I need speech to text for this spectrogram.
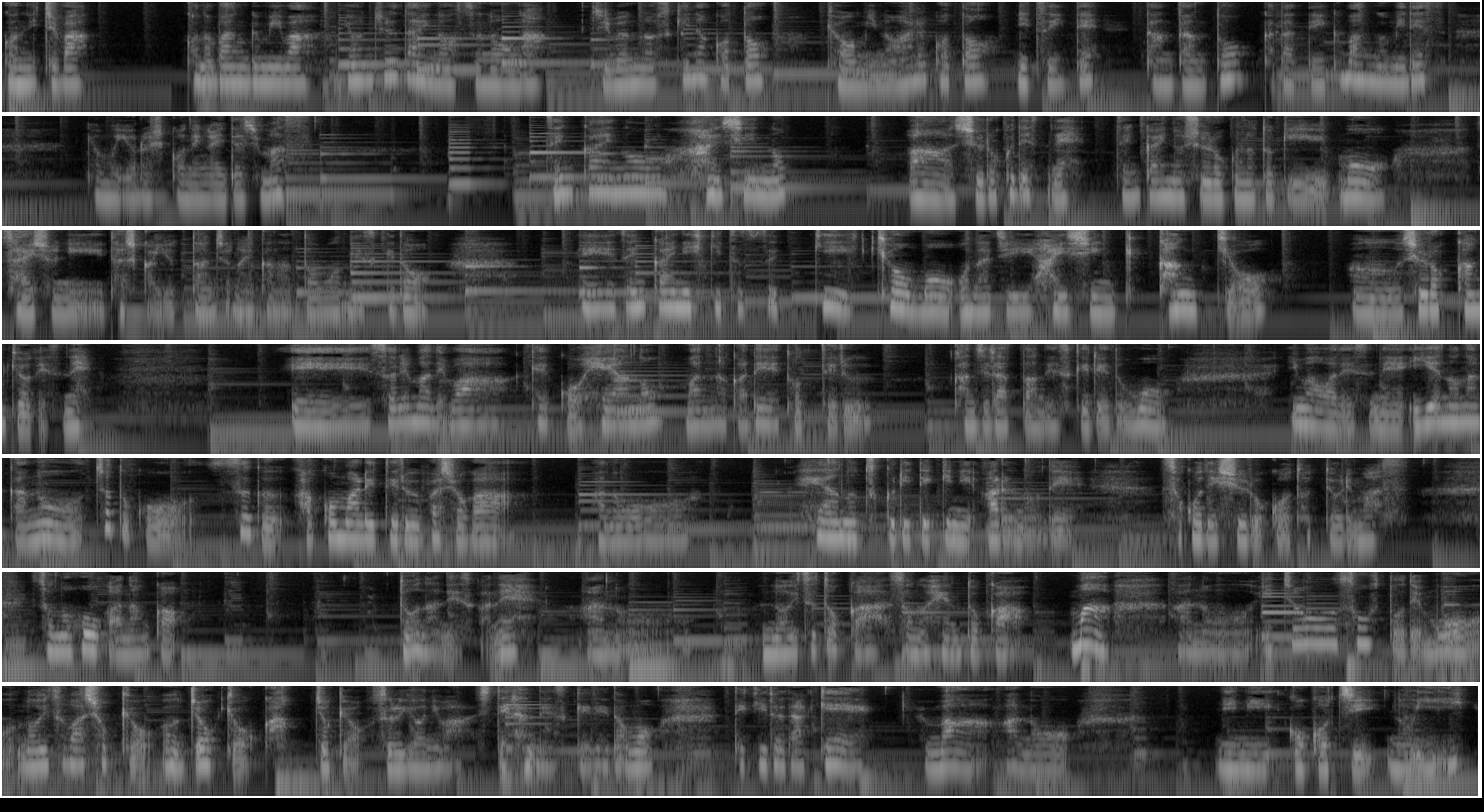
こんにちは。この番組は40代のスノーが自分の好きなこと興味のあることについて淡々と語っていく番組です。今日もよろしくお願いいたします。前回の配信のあ収録ですね。前回の収録の時も最初に確か言ったんじゃないかなと思うんですけど、えー、前回に引き続き今日も同じ配信環境うん、収録環境ですね。えー、それまでは結構部屋の真ん中で撮ってる感じだったんですけれども今はですね家の中のちょっとこうすぐ囲まれてる場所があの部屋の作り的にあるのでそこで収録を撮っておりますその方がなんかどうなんですかねあのノイズとかその辺とかまああの一応ソフトでもノイズは除去除去か除去するようにはしてるんですけれどもできるだけまああの耳心地のいい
